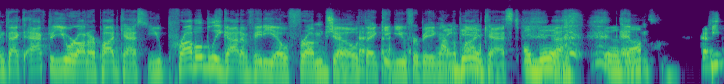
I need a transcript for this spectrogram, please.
In fact, after you were on our podcast, you probably got a video from Joe thanking you for being on the podcast. I did. It was awesome. He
